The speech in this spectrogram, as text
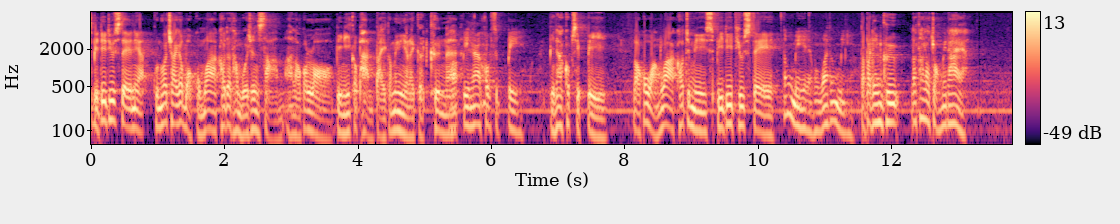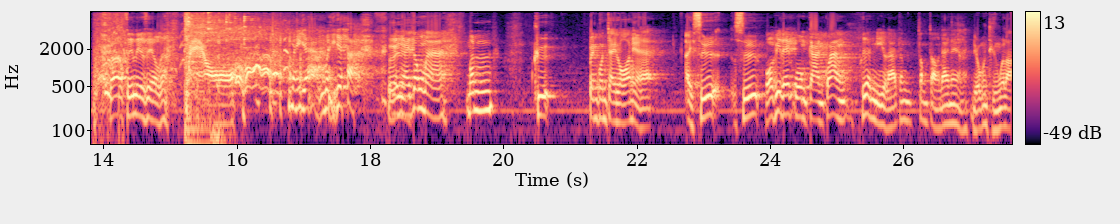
Speedy Tuesday เนี่ยคุณหัวชัยก็บอกผมว่าเขาจะทำเวอร์ชัน3อะเราก็รอ ปีนี้ก็ผ่านไปก็ไม่มีอะไรเกิดขึ้นนะ ปีหน้าครบสิบปี ปีหน้าครบ 10 ปี เราก็หวังว่าเขาจะมี Speedy Tuesday ต้องมีแหละผมว่าต้องมี แต่ประเด็นคือแล้วถ้าเราจองไม่ได้อะก็ซื้อรีเซลครับแมวไม่ยากไม่ยากเฮ้ยยังไงต้องมา มันคือเป็นคนใจร้อนเนี่ยฮะ ไอ้ซื้อซื้อ โอ้พี่เล็กวงการกว้างเพื่อนมีอยู่แล้วต้องต้องจองได้แน่เลยเดี๋ยวมันถึงเวลา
